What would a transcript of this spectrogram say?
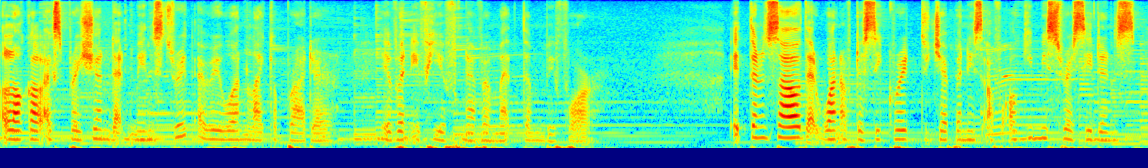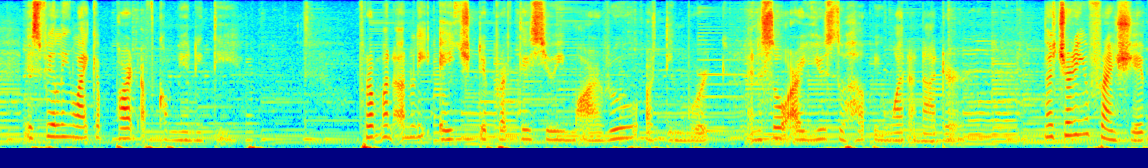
a local expression that means treat everyone like a brother, even if you've never met them before. It turns out that one of the secrets to Japanese of Ogimi's residents is feeling like a part of community. From an early age, they practice yuimaaru or teamwork, and so are used to helping one another. Nurturing friendship,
